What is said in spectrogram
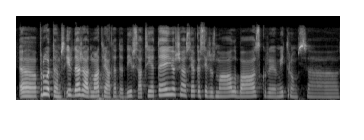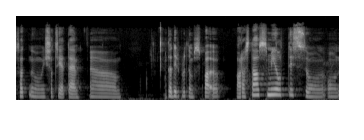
Uh, protams, ir dažādi materiāli. Tad, tad ir sacietējušās, ja, kas ir uz māla bāzes, kur ir mitrums, uh, sat, nu, sacietē. Uh, tad ir, protams, pa, parastās smiltis, un, un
